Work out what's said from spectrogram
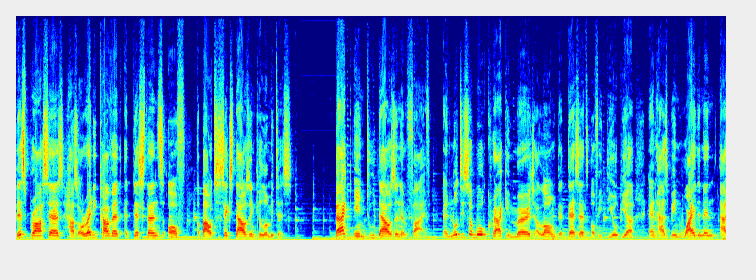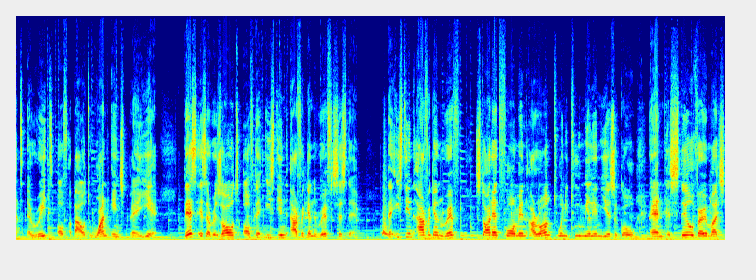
This process has already covered a distance of about 6,000 kilometers. Back in 2005, a noticeable crack emerged along the desert of Ethiopia and has been widening at a rate of about 1 inch per year. This is a result of the Eastern African Rift system. The Eastern African Rift started forming around 22 million years ago and is still very much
